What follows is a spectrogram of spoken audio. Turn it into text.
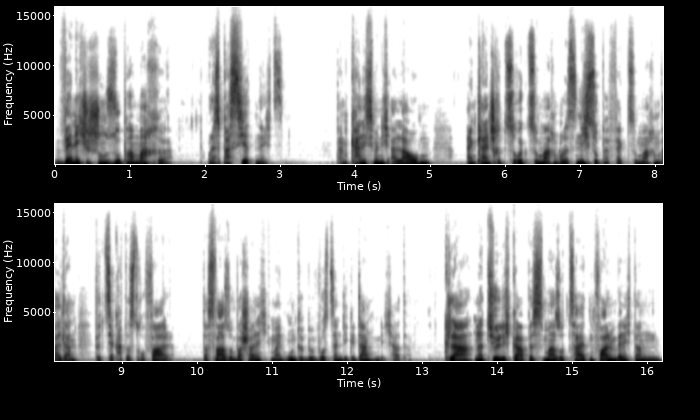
wenn ich es schon super mache und es passiert nichts, dann kann ich es mir nicht erlauben, einen kleinen Schritt zurück zu machen oder es nicht so perfekt zu machen, weil dann wird es ja katastrophal. Das war so wahrscheinlich in meinem Unterbewusstsein die Gedanken, die ich hatte. Klar, natürlich gab es mal so Zeiten, vor allem wenn ich dann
